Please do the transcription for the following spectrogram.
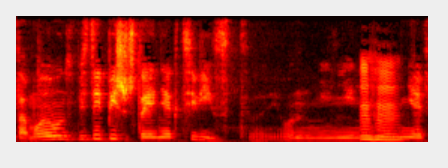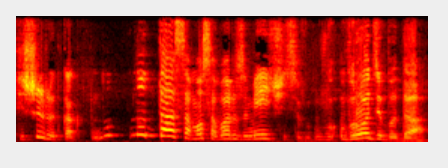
там, он везде пишет, что я не активист. Он не, не, mm-hmm. не афиширует как... Ну, ну да, само собой разумеется, вроде бы да.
